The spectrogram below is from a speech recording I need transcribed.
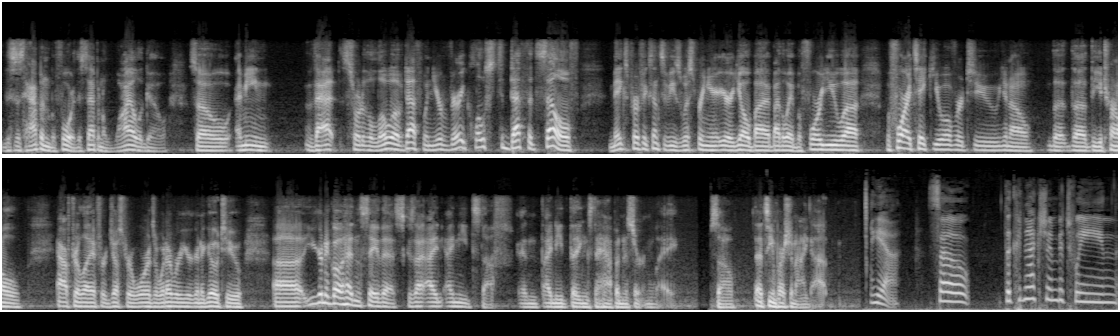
This has happened before. This happened a while ago. So I mean, that sort of the Loa of death when you're very close to death itself makes perfect sense if he's whispering in your ear, "Yo, by by the way, before you uh before I take you over to you know the the the eternal afterlife or just rewards or whatever you're going to go to, uh, you're going to go ahead and say this because I, I I need stuff and I need things to happen a certain way." So that's the impression I got. Yeah. So the connection between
